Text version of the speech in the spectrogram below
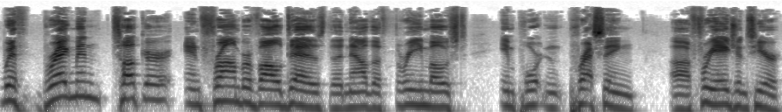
With Bregman, Tucker, and Framber Valdez, the now the three most important pressing uh, free agents here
